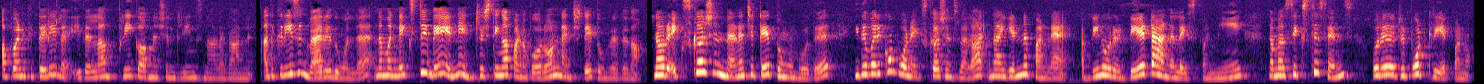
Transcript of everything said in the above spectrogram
அப்போ எனக்கு தெரியல இதெல்லாம் ப்ரீ காக்னேஷன் ட்ரீம்ஸ்னால தான்னு. அதுக்கு ரீசன் வேற எதுவும் இல்லை. நம்ம நெக்ஸ்ட் டே என்ன இன்ட்ரெஸ்டிங்காக பண்ண போகிறோம்னு நினச்சிட்டே தூங்குறது தான் நான் ஒரு எக்ஸ்கர்ஷன் நினச்சிட்டே தூங்கும்போது இது வரைக்கும் போன எக்ஸ்கர்ஷன்ஸ்லலாம் நான் என்ன பண்ணேன் அப்படின்னு ஒரு டேட்டா அனலைஸ் பண்ணி நம்ம சிக்ஸ்த்து சென்ஸ் ஒரு ரிப்போர்ட் க்ரியேட் பண்ணோம்.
